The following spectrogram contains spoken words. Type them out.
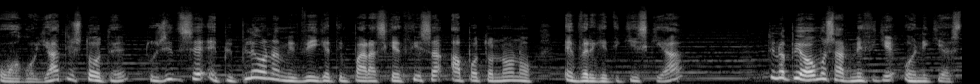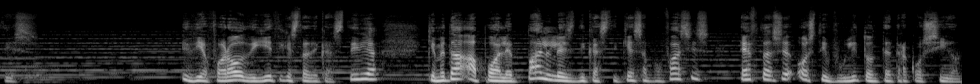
Ο αγωγιάτης τότε του ζήτησε επιπλέον αμοιβή για την παρασχεθήσα από τον όνο ευεργετική σκιά, την οποία όμως αρνήθηκε ο ενοικιαστής. Η διαφορά οδηγήθηκε στα δικαστήρια και μετά από αλλεπάλληλες δικαστικές αποφάσεις έφτασε ως τη Βουλή των 400.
